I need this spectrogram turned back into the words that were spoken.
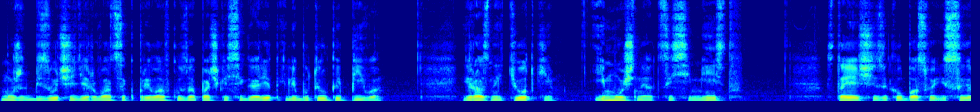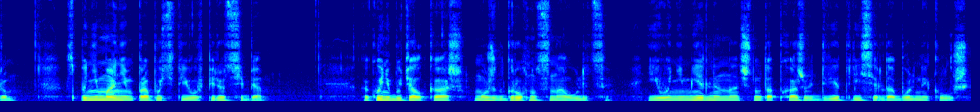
может без очереди рваться к прилавку за пачкой сигарет или бутылкой пива. И разные тетки, и мощные отцы семейств, стоящие за колбасой и сыром, с пониманием пропустят его вперед себя. Какой-нибудь алкаш может грохнуться на улице, и его немедленно начнут обхаживать две-три сердобольные клуши.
